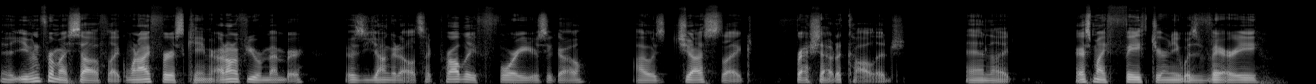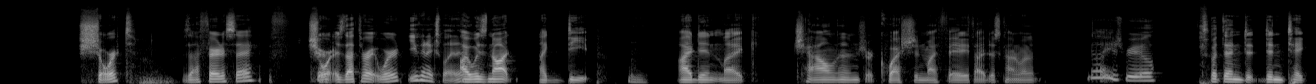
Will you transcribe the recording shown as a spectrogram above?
Yeah, even for myself, like when I first came here, I don't know if you remember, it was young adults, like probably four years ago. I was just like fresh out of college. And like, I guess my faith journey was very short. Is that fair to say? Sure. Short, is that the right word? You can explain it. I was not like deep. Mm. I didn't like challenge or question my faith. I just kind of went, yeah, he's real, but then d- didn't take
